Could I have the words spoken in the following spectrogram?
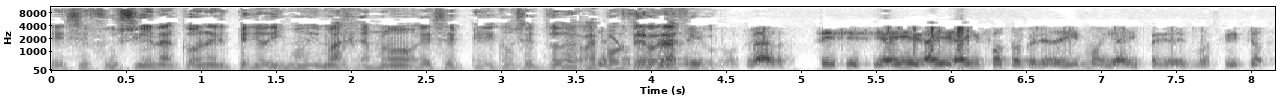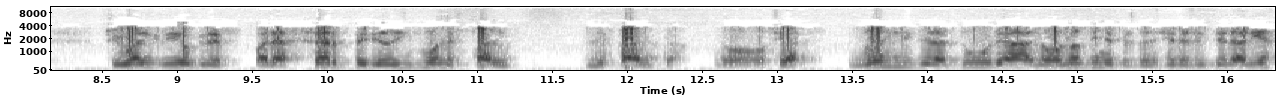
eh, se fusiona con el periodismo de imagen, ¿no? Es el, concepto de reportero gráfico. Claro, sí, sí, sí, hay, hay, hay, fotoperiodismo y hay periodismo escrito. Yo igual digo que para hacer periodismo le, fal, le falta, ¿no? O sea, no es literatura, no, no tiene pretensiones literarias,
